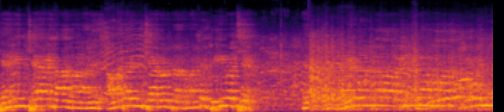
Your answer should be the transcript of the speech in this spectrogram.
జన్మించారని కాదు వాళ్ళు అనేది అవతరించారు అంటారు. అంటే దిగి వచ్చారు. గోవింద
